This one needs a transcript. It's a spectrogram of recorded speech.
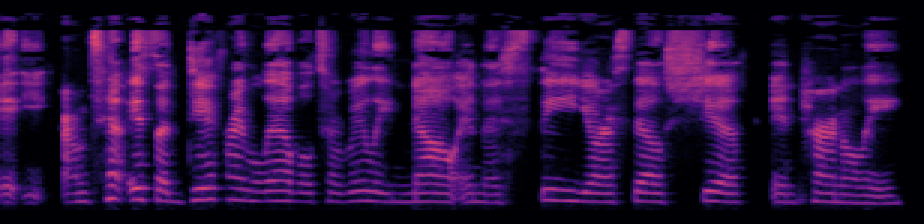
it, I'm telling it's a different level to really know and to see yourself shift internally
